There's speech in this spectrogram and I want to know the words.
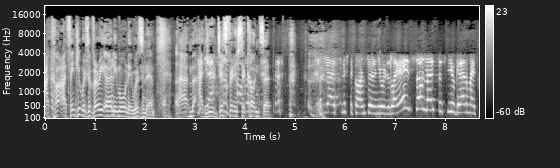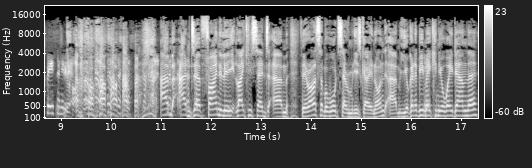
I, can't, I think it was a very early morning, wasn't it? Um, and you Yeah. had just finished a concert. yeah, I finished the concert and you were just like, "Hey, it's so nice to see you. Get out of my space. I need a coffee." Um, and uh, finally, like you said, um, there are some award ceremonies going on. Um, you're going to be making your way down there.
